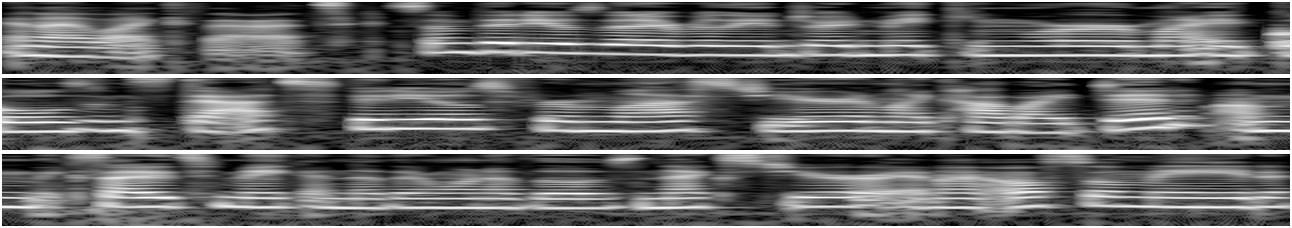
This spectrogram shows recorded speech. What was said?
and I like that. Some videos that I really enjoyed making were my goals and stats videos for from last year and like how I did. I'm excited to make another one of those next year and I also made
